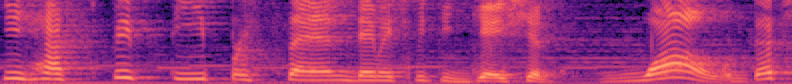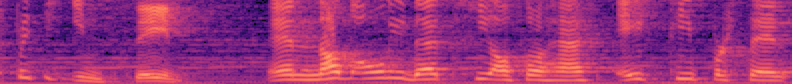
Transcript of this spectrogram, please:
he has 50% damage mitigation. Wow, that's pretty insane. And not only that, he also has 80%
